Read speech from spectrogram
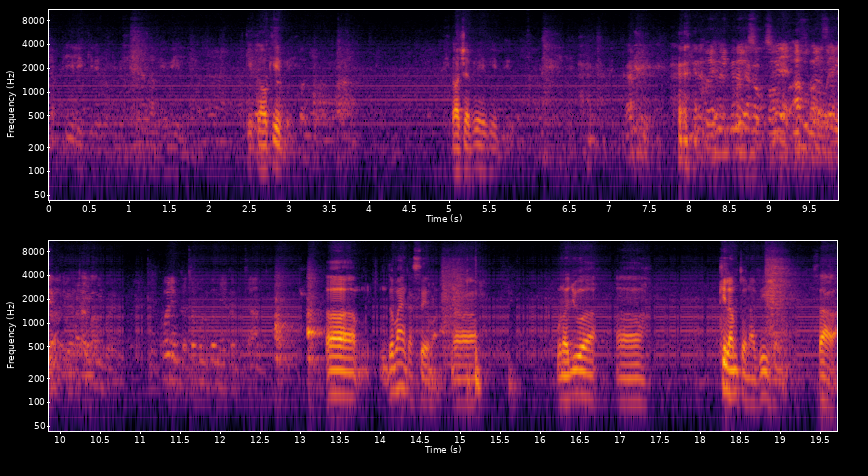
Cha pili. Kikao kipi? Kikao cha pili kipi? Uh, ndio maana nikasema uh, unajua uh, kila mtu ana vision sawa,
